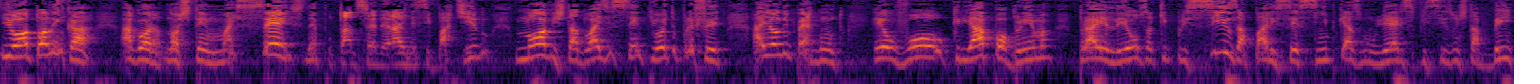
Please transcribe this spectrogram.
e Otto Alencar. Agora, nós temos mais seis deputados federais nesse partido, nove estaduais e 108 prefeitos. Aí eu lhe pergunto, eu vou criar problema para a Eleusa, que precisa aparecer sim, porque as mulheres precisam estar bem.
